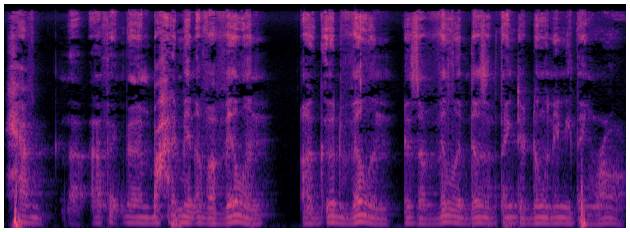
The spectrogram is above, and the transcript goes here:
have, I think, the embodiment of a villain. A good villain is a villain doesn't think they're doing anything wrong.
